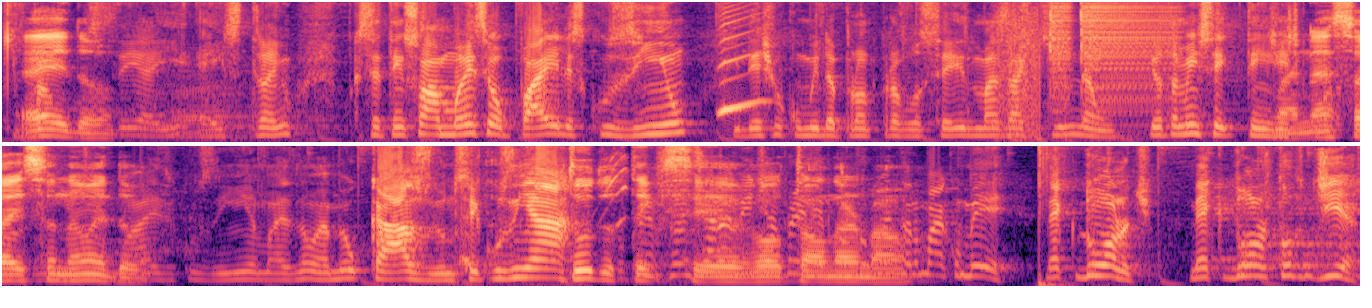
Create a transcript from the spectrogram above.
que pra É, Edu. você aí é estranho, porque você tem sua mãe e seu pai, eles cozinham e deixam comida pronta pra vocês, mas aqui não. Eu também sei que tem gente Mas não é só isso não, Edu. mais cozinha, mas não é meu caso, eu não sei cozinhar. Tudo tem que ser voltar ao normal. mais comer. McDonald's, McDonald's todo dia.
